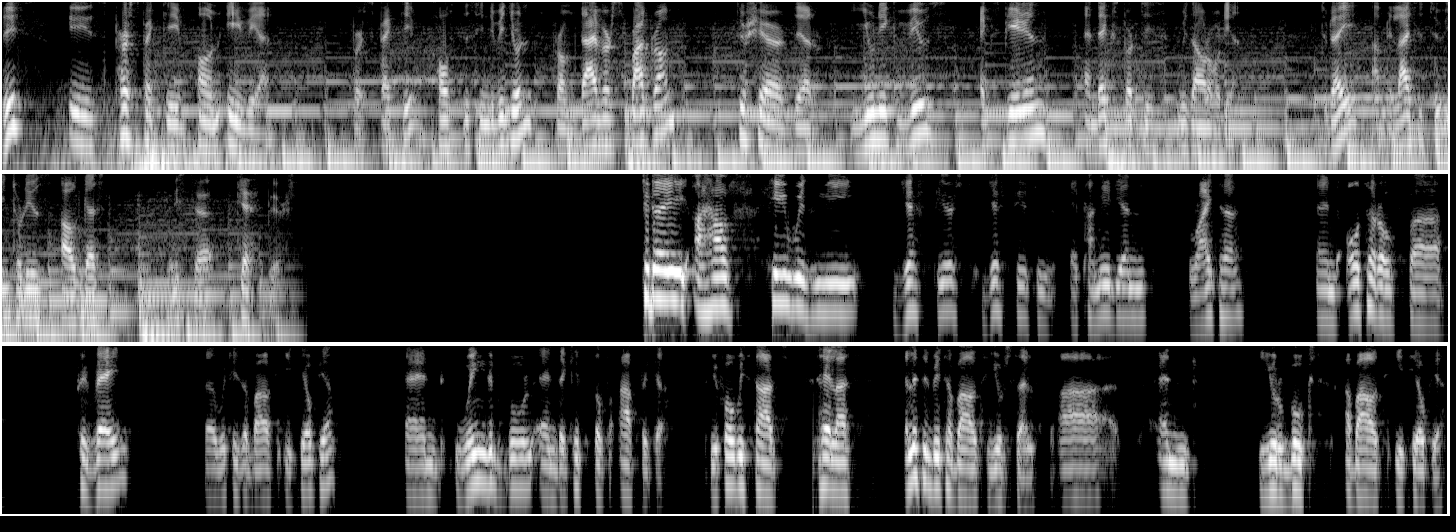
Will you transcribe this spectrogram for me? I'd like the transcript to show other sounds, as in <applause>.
This is Perspective on EVN. Perspective hosts individuals from diverse backgrounds to share their unique views, experience, and expertise with our audience. Today, I'm delighted to introduce our guest, Mr. Jeff Pearce. Today, I have here with me Jeff Pearce. Jeff Pearce is a Canadian writer and author of uh, Prevail, uh, which is about Ethiopia, and Winged Bull and the Gifts of Africa. Before we start, tell us a little bit about yourself uh, and your books about Ethiopia.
